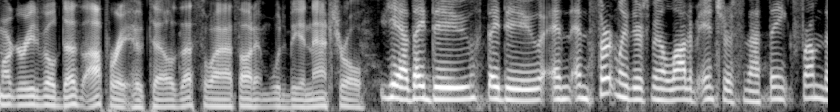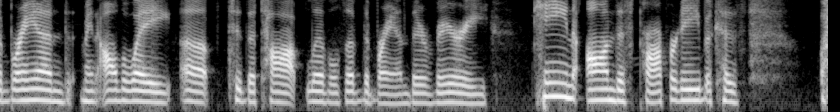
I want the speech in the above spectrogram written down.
Margaritaville does operate hotels. That's why I thought it would be a natural. Yeah, they do. They do. And and certainly there's been a lot of interest and I think from the brand, I mean all the way up to the top levels of the brand, they're very keen on this property because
